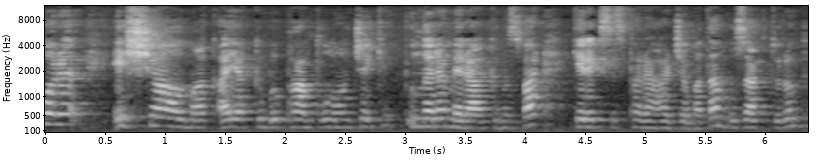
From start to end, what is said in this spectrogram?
Bu ara eşya almak, ayakkabı, pantolon, ceket bunlara merakınız var. Gereksiz para harcamadan uzak durun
